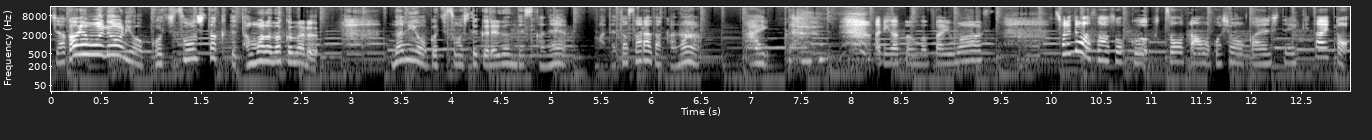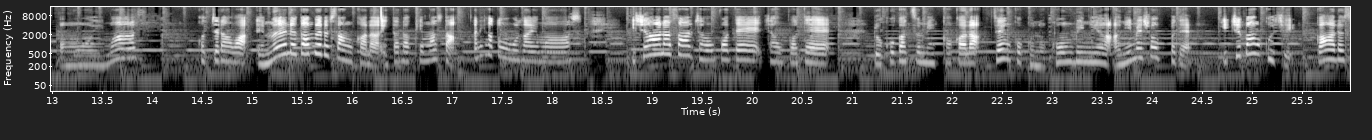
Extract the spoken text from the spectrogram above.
じゃがいも料理をご馳走したくてたまらなくなる。何をご馳走してくれるんですかねポテトサラダかなはい。ありがとうございます。それでは早速、普通歌をご紹介していきたいと思います。こちらは MLW さんからいただきました。ありがとうございます。石原さん、ちゃんぽてー、ちゃんぽてー。6月3日から全国のコンビニやアニメショップで一番くじガールズ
